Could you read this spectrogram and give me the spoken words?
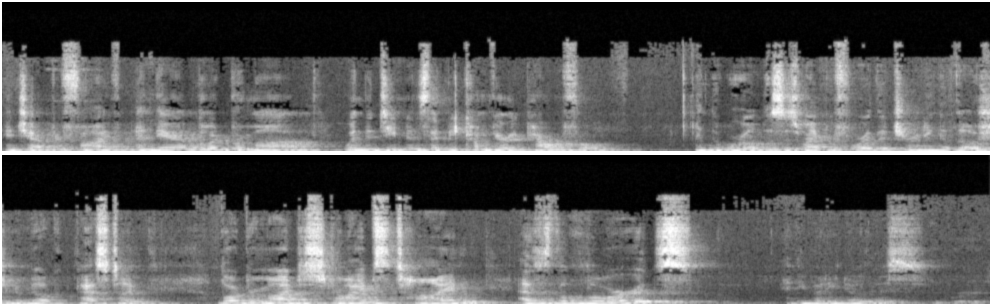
in chapter 5, and there, Lord Brahma, when the demons had become very powerful in the world, this is right before the churning of the ocean of milk pastime, Lord Brahma describes time as the Lord's. Anybody know this? Embrace.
